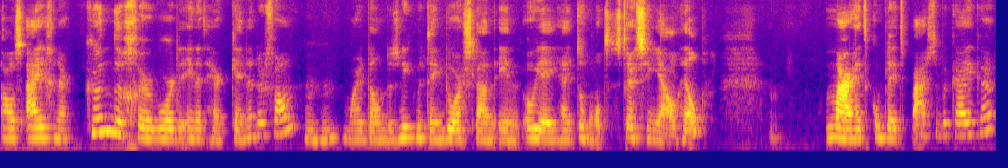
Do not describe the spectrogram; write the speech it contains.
als eigenaar kundiger worden in het herkennen ervan. Mhm. Maar dan dus niet meteen doorslaan in, oh jee, hij tongelt, stresssignaal, help. Maar het complete paadje bekijken.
